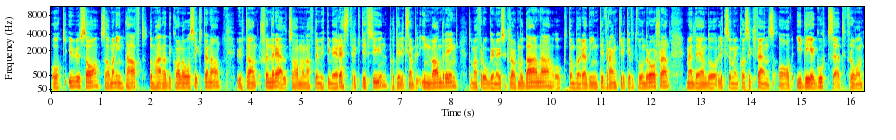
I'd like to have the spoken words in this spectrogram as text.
Och i USA så har man inte haft de här radikala åsikterna, utan generellt så har man haft en mycket mer restriktiv syn på till exempel invandring. De här frågorna är ju såklart moderna och de började inte i Frankrike för 200 år sedan, men det är ändå liksom en konsekvens av idégodset från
